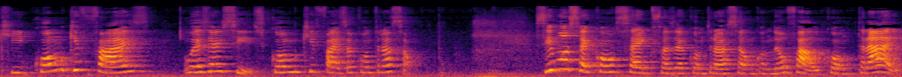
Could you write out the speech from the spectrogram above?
que como que faz o exercício, como que faz a contração. Se você consegue fazer a contração quando eu falo contrai,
